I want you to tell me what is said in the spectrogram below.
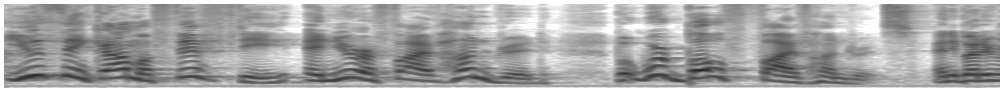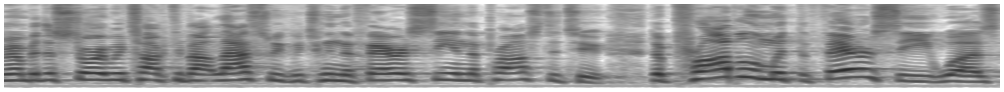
you think I'm a 50 and you're a 500, but we're both 500s. Anybody remember the story we talked about last week between the Pharisee and the prostitute? The problem with the Pharisee was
